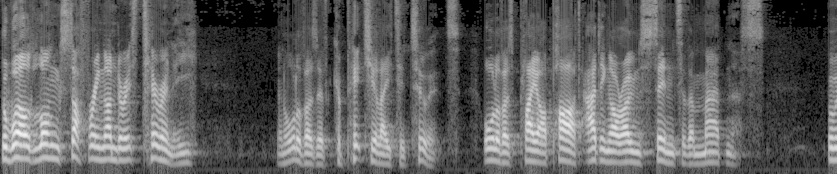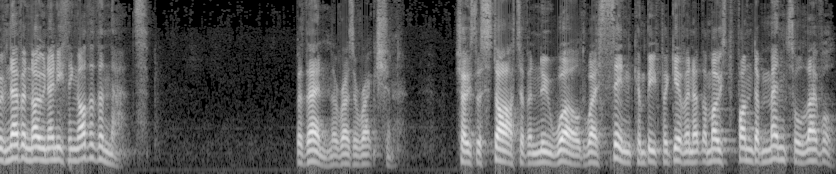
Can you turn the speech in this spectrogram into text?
the world long suffering under its tyranny, and all of us have capitulated to it. All of us play our part, adding our own sin to the madness. But we've never known anything other than that. But then the resurrection shows the start of a new world where sin can be forgiven at the most fundamental level.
